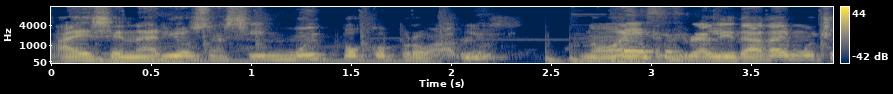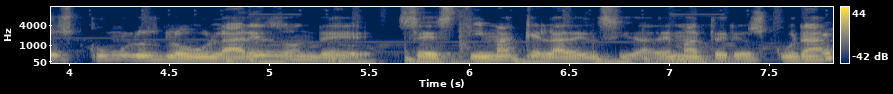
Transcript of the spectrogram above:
a escenarios así muy poco probables. No, en, realidad hay muchos cúmulos globulares donde se estima que la densidad de materia oscura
